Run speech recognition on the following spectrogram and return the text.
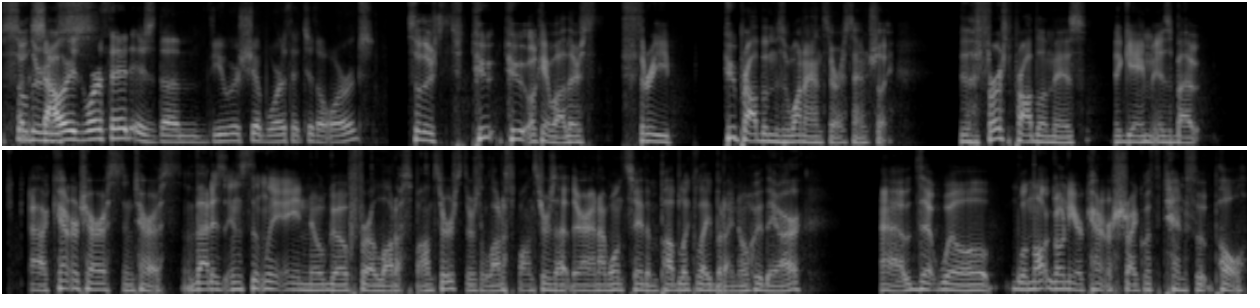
so Are the there's salaries worth it? Is the viewership worth it to the orgs? So there's two two okay, well there's three two problems, one answer essentially. The first problem is the game is about uh, counter terrorists and terrorists. That is instantly a no go for a lot of sponsors. There's a lot of sponsors out there, and I won't say them publicly, but I know who they are. Uh, that will will not go near Counter Strike with a ten foot pole.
